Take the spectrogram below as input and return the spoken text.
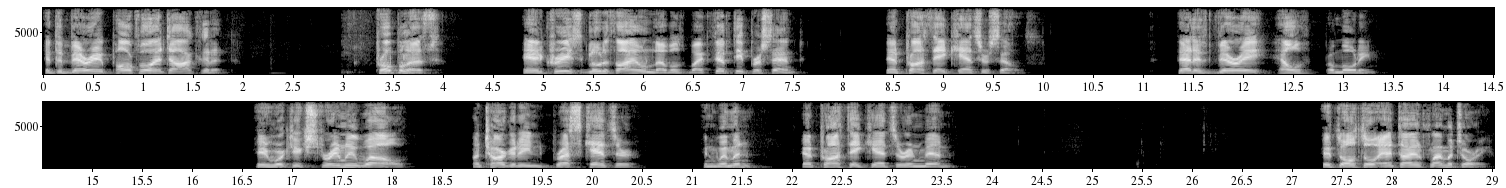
It's a very powerful antioxidant. Propolis increased glutathione levels by 50% in prostate cancer cells. That is very health promoting. It works extremely well on targeting breast cancer in women and prostate cancer in men. It's also anti inflammatory,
